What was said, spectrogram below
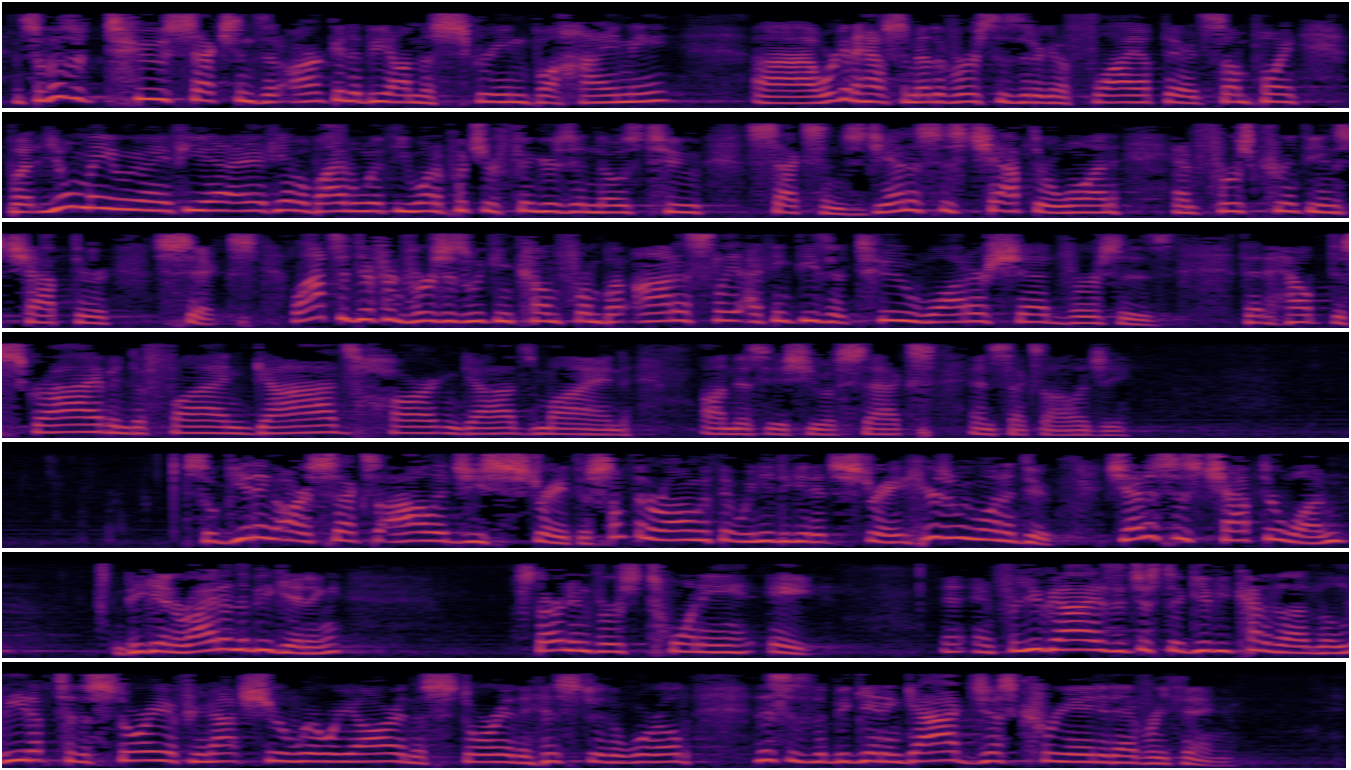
And so those are two sections that aren't going to be on the screen behind me. Uh, we're going to have some other verses that are going to fly up there at some point. But you'll maybe, if you, if you have a Bible with you, you want to put your fingers in those two sections Genesis chapter 1 and 1 Corinthians chapter 6. Lots of different verses we can come from, but honestly, I think these are two watershed verses that help describe and define God's heart and God's mind on this issue of sex and sexology. So, getting our sexology straight. There's something wrong with it. We need to get it straight. Here's what we want to do Genesis chapter 1, begin right in the beginning, starting in verse 28. And for you guys, just to give you kind of the, lead up to the story, if you're not sure where we are in the story, the history of the world, this is the beginning. God just created everything.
